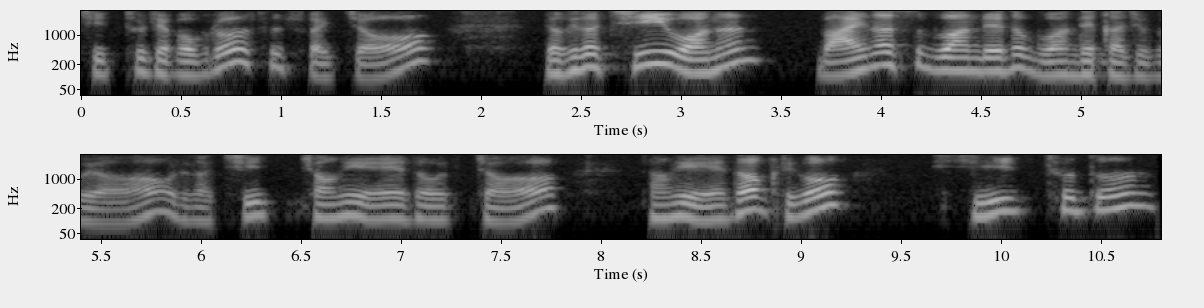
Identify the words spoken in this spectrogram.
G2 제곱으로 쓸 수가 있죠. 여기서 G1은 마이너스 무한대에서 무한대까지고요. 우리가 G 정의에서 그렇죠. 정의에서 그리고 G2도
